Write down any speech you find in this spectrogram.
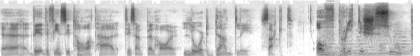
Eh, det, det finns citat här, till exempel har Lord Dudley sagt Of British soup,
